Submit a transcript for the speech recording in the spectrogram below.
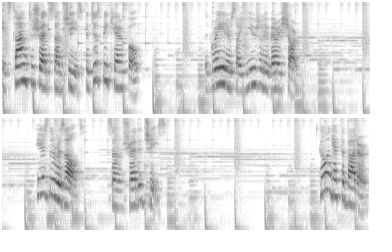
It's time to shred some cheese, but just be careful the graters are usually very sharp. Here's the result, some shredded cheese. Go and get the butter.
